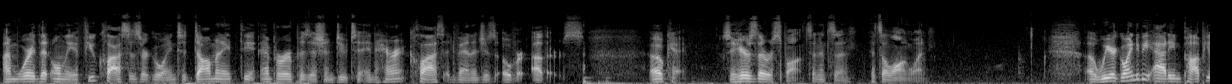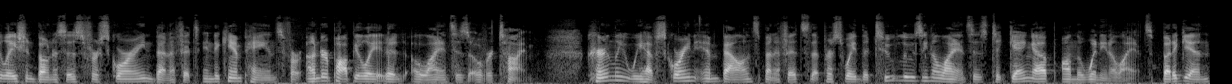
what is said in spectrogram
I'm worried that only a few classes are going to dominate the Emperor position due to inherent class advantages over others. Okay, so here's the response, and it's a it's a long one. Uh, we are going to be adding population bonuses for scoring benefits into campaigns for underpopulated alliances over time. Currently, we have scoring imbalance benefits that persuade the two losing alliances to gang up on the winning alliance. But again,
